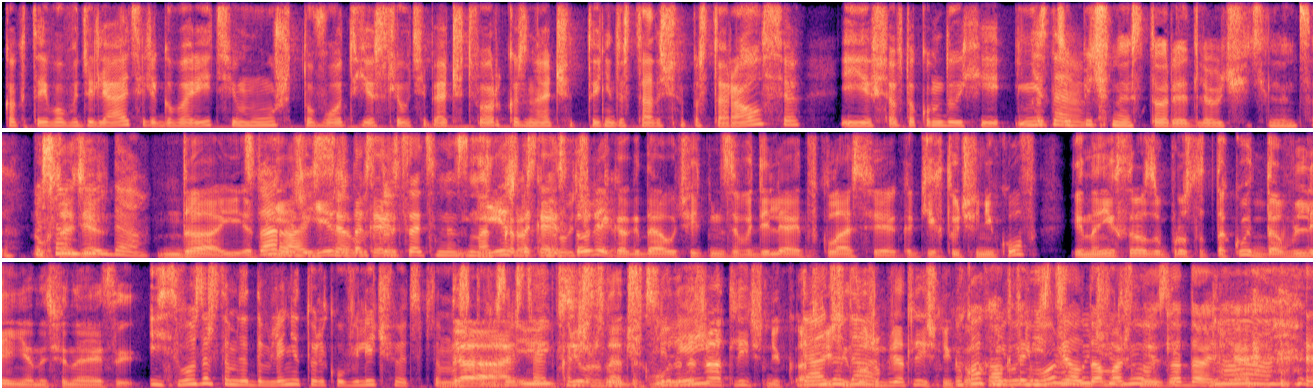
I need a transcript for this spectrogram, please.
как-то его выделять или говорить ему, что вот если у тебя четверка, значит ты недостаточно постарался, и все в таком духе. Не Это знаю. типичная история для учительницы. На самом деле, да. Да, Старайся, есть, есть такая, восклицательный знак есть такая история, когда учительница выделяет в классе каких-то учеников, и на них сразу просто такое давление начинается. И с возрастом это давление только увеличивается, потому да, что и возрастает все уже количество знают, так вот учителей. это же отличник. Да, отличник да, да. должен быть отличником. Ну Как его ты не сделал домашнее задание? Да,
